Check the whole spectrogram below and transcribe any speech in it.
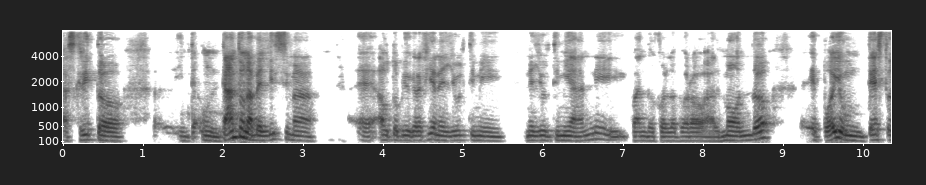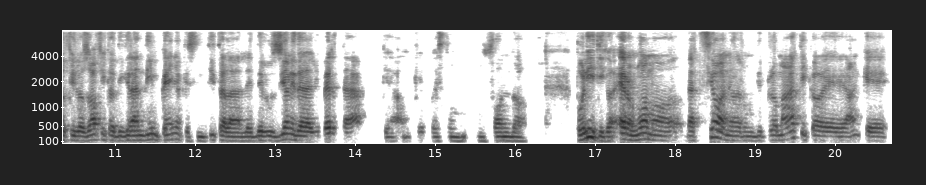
ha scritto eh, intanto una bellissima eh, autobiografia negli ultimi, negli ultimi anni, quando collaborò al Mondo, e poi un testo filosofico di grande impegno che si intitola Le delusioni della libertà, che ha anche questo un, un fondo politico, era un uomo d'azione, era un diplomatico e anche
